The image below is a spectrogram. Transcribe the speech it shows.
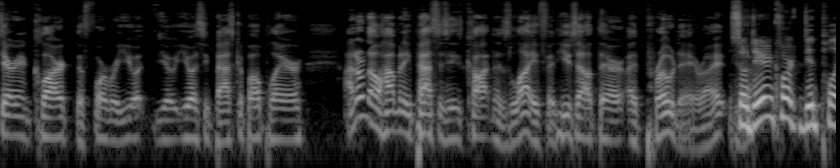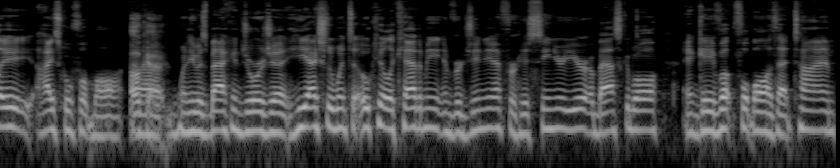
Darion Clark, the former U, U, USC basketball player. I don't know how many passes he's caught in his life, and he's out there at pro day, right? So Darren Clark did play high school football. uh, Okay. when he was back in Georgia, he actually went to Oak Hill Academy in Virginia for his senior year of basketball and gave up football at that time.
